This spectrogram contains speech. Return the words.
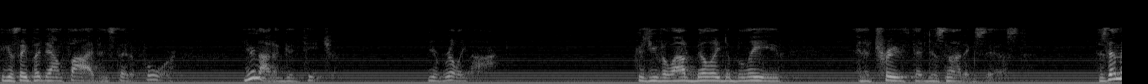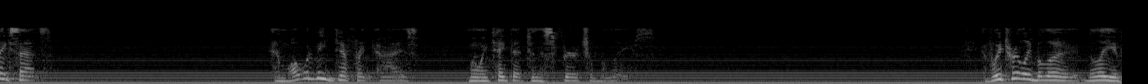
because they put down five instead of four, you're not a good teacher. You're really not. Because you've allowed Billy to believe in a truth that does not exist. Does that make sense? And what would be different, guys, when we take that to the spiritual beliefs? If we truly believe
